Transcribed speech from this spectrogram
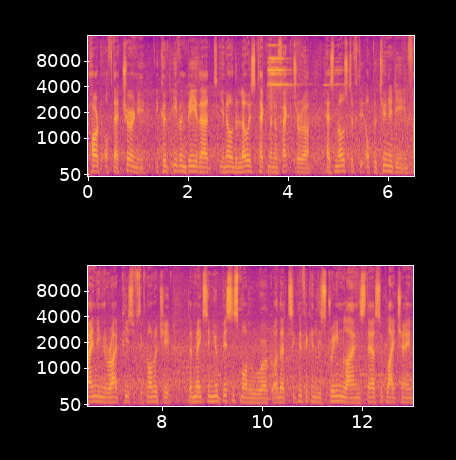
part of that journey. It could even be that you know, the lowest tech manufacturer has most of the opportunity in finding the right piece of technology that makes a new business model work or that significantly streamlines their supply chain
